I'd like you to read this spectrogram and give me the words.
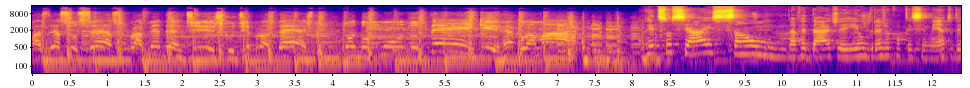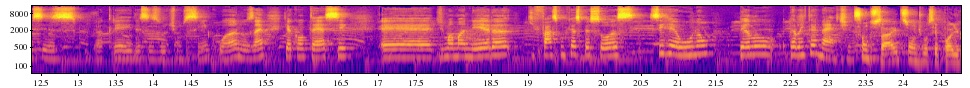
fazer sucesso, pra vender disco de protesto. Todo mundo tem que reclamar. Redes sociais são, na verdade, aí um grande acontecimento desses, eu creio, desses últimos cinco anos, né? Que acontece é, de uma maneira que faz com que as pessoas se reúnam pelo, pela internet. São sites onde você pode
